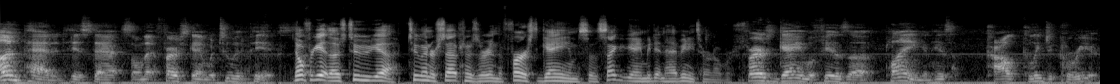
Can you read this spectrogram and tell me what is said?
unpadded his stats on that first game with two hit picks. Don't forget those two. Yeah, two interceptions are in the first game. So the second game he didn't have any turnovers. First game of his uh, playing in his collegiate career.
